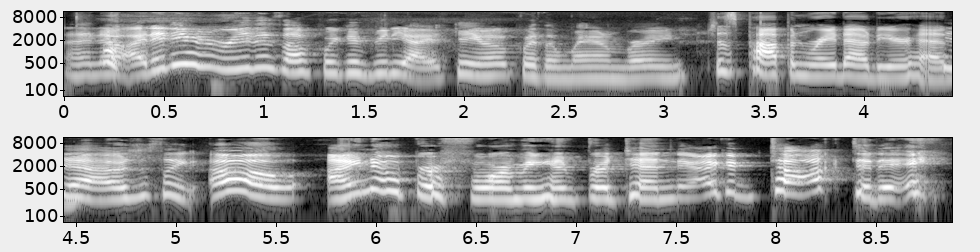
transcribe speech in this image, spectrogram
I know. I didn't even read this off Wikipedia. I came up with it in my own brain. Just popping right out of your head. Yeah, I was just like, oh, I know performing and pretending. I can talk today.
